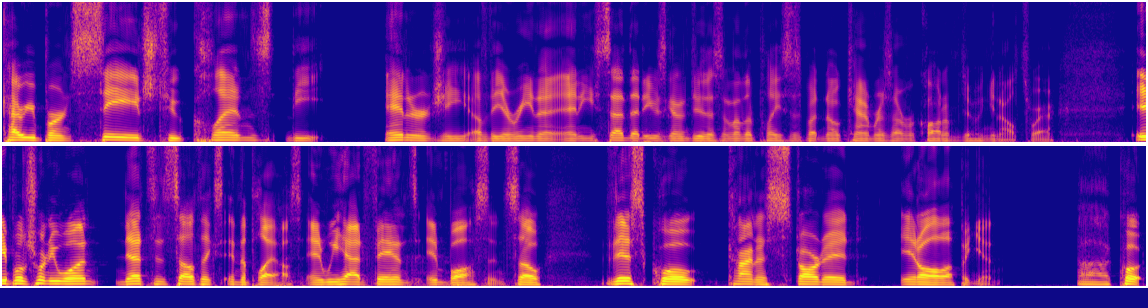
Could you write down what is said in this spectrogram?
Kyrie burns sage to cleanse the energy of the arena, and he said that he was going to do this in other places, but no cameras ever caught him doing it elsewhere. April 21, Nets and Celtics in the playoffs, and we had fans in Boston. So this quote kind of started it all up again. Uh, quote,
